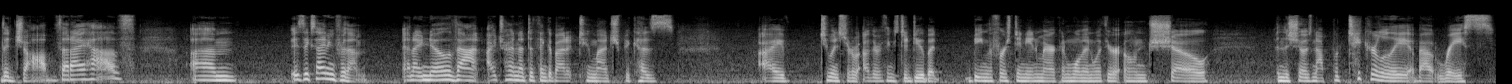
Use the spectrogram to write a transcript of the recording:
the job that I have um, is exciting for them. And I know that I try not to think about it too much because I have too many sort of other things to do. But being the first Indian American woman with your own show, and the show is not particularly about race,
